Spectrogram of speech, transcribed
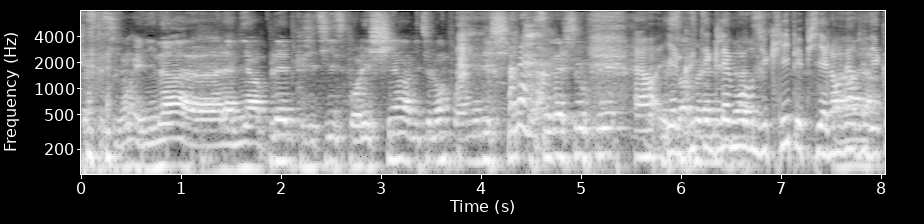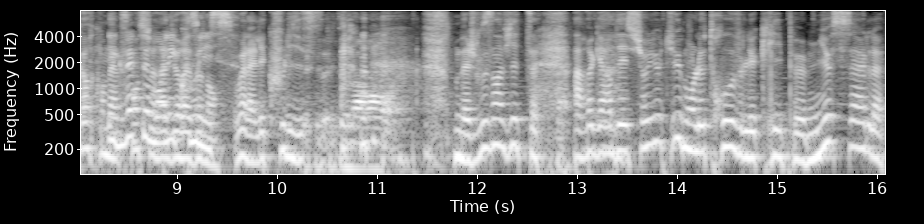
Parce que sinon, Elina, euh, elle a mis un plaid que j'utilise pour les chiens, habituellement pour amener les chiens pour se réchauffer. Alors, il y a le côté glamour du clip et puis il y a l'envers du décor qu'on apprend sur Radio Résonance. Voilà, les coulisses. C'est plutôt marrant. bah, je vous invite à regarder sur YouTube, on le trouve, le clip Mieux Seul,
